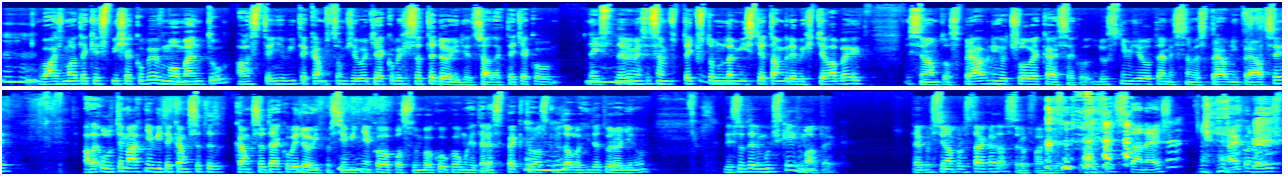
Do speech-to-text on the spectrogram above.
Mm-hmm. Váš zmatek je spíš jakoby v momentu, ale stejně víte, kam v tom životě jakoby chcete dojít. Je třeba tak teď jako, nej, mm-hmm. nevím, jestli jsem teď v tomhle místě tam, kde bych chtěla být, jestli mám toho správného člověka, jestli jako jdu s tím životem, jestli jsem ve správné práci. Ale ultimátně víte, kam chcete, kam chcete jakoby dojít. Prostě mít mhm. někoho po svém boku, komu můžete respektovat, mm-hmm. s kým mhm. založíte tu rodinu. Když to ten mužský zmatek, to je prostě naprostá katastrofa, že to staneš a jako nevíš,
